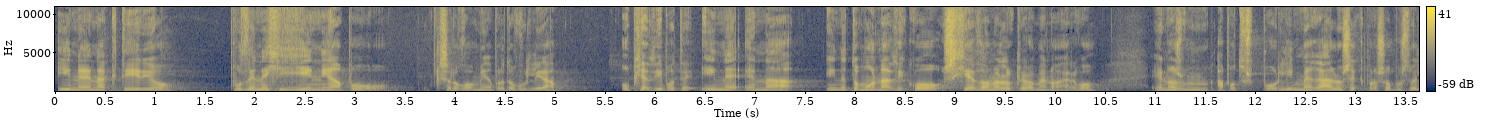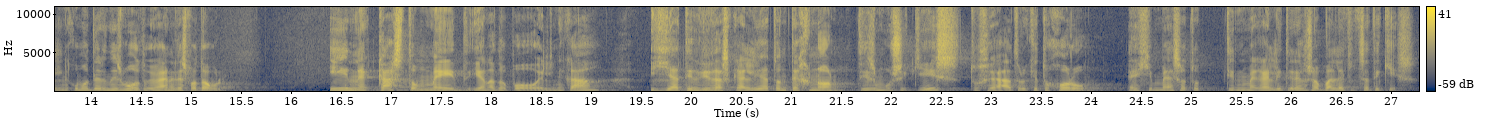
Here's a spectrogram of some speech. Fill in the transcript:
είναι ένα κτίριο που δεν έχει γίνει από ξέρω εγώ, μια πρωτοβουλία οποιαδήποτε. Είναι, ένα, είναι το μοναδικό σχεδόν ολοκληρωμένο έργο ενός από τους πολύ μεγάλους εκπροσώπους του ελληνικού μοντερνισμού, του Ιωάννη Δεσποτόπουλου. Είναι custom made, για να το πω ελληνικά, για την διδασκαλία των τεχνών, της μουσικής, του θεάτρου και του χορού. Έχει μέσα του την μεγαλύτερη αίθουσα μπαλέτου της Αττικής.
